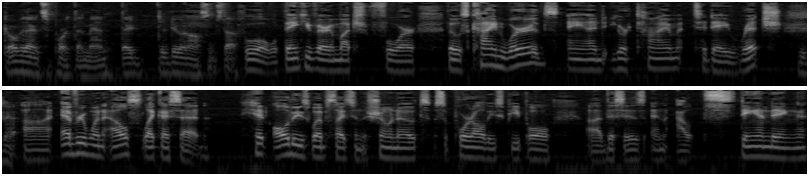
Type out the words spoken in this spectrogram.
go over there and support them, man. They're they're doing awesome stuff. Cool. Well, thank you very much for those kind words and your time today, Rich. You bet. Uh, everyone else, like I said, hit all these websites in the show notes. Support all these people. Uh, this is an outstanding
